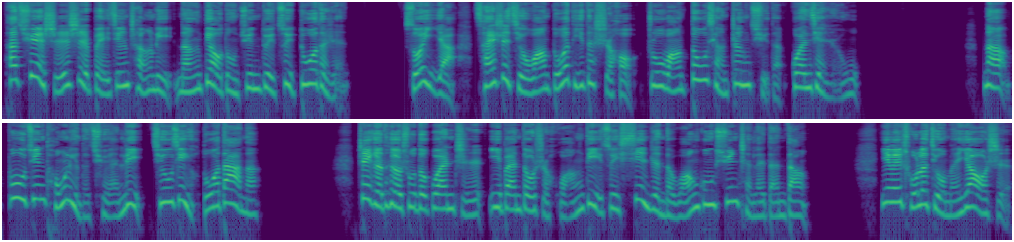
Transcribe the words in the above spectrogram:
他确实是北京城里能调动军队最多的人。所以呀，才是九王夺嫡的时候，诸王都想争取的关键人物。那步军统领的权力究竟有多大呢？这个特殊的官职一般都是皇帝最信任的王公勋臣来担当，因为除了九门钥匙，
